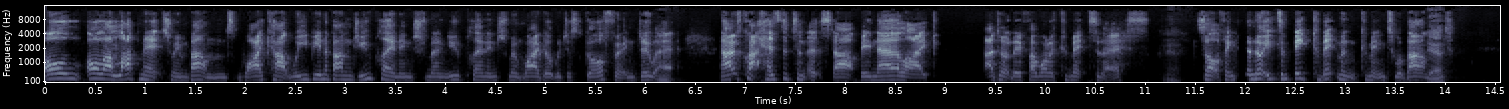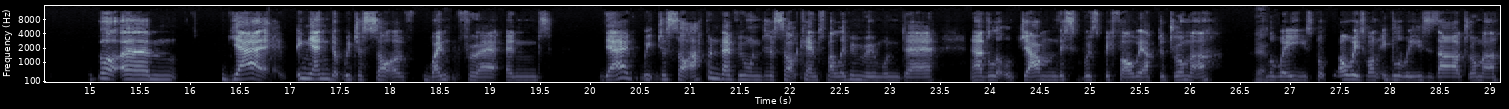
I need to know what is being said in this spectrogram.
all all our lad mates are in bands. Why can't we be in a band? You play an instrument, you play an instrument. Why don't we just go for it and do it?" Mm. And I was quite hesitant at the start, being there like, I don't know if I want to commit to this Yeah. sort of thing. I know it's a big commitment committing to a band. Yeah. But um yeah, in the end we just sort of went for it and yeah, we just sort of happened. Everyone just sort of came to my living room one day and had a little jam. This was before we had the drummer, Yeah. Louise, but we always wanted Louise as our drummer.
